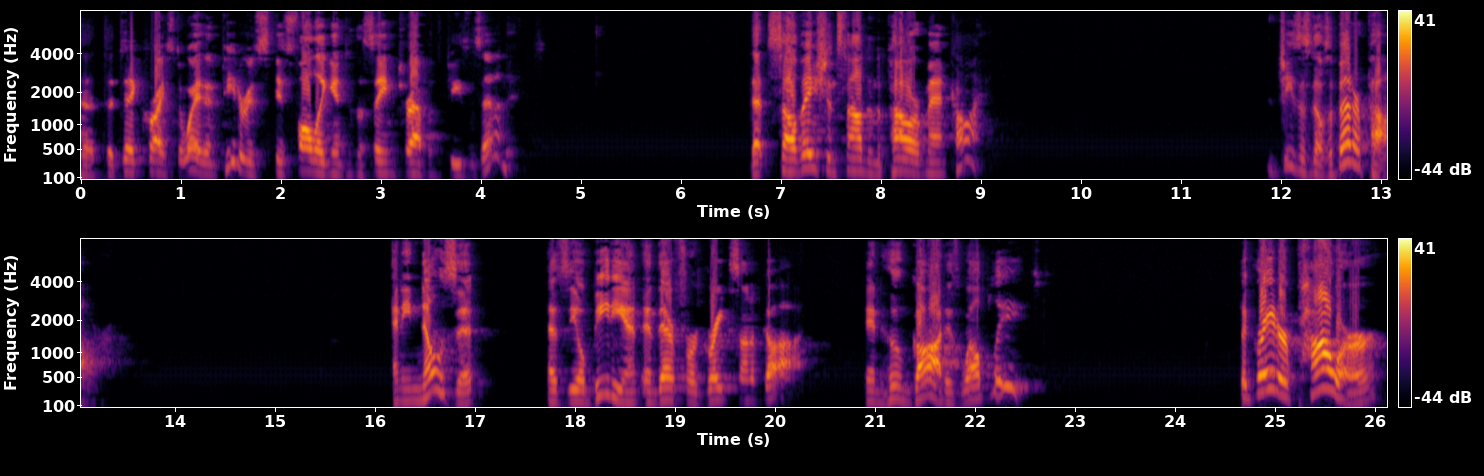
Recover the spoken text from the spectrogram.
to, to take Christ away. Then Peter is, is falling into the same trap as Jesus' enemies that salvation is found in the power of mankind. Jesus knows a better power. And he knows it as the obedient and therefore great Son of God, in whom God is well pleased. The greater power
